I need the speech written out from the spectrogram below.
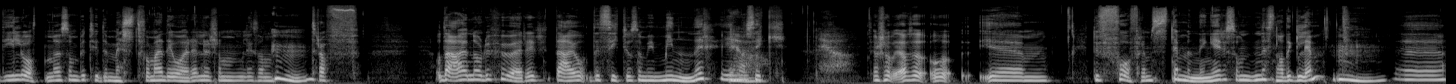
De låtene som betydde mest for meg det året, eller som liksom traff Og det er jo når du hører Det, jo, det sitter jo så mye minner i Ja. musikk. Er så, altså, og, um, du får frem stemninger som du nesten hadde glemt. Uh,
